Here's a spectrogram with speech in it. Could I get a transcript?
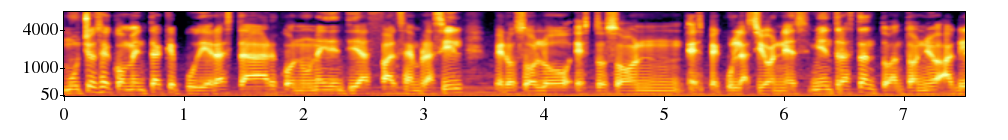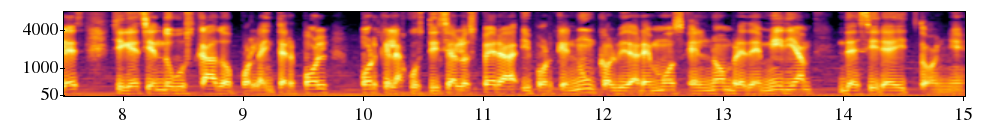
Mucho se comenta que pudiera estar con una identidad falsa en Brasil, pero solo estos son especulaciones. Mientras tanto, Antonio Aglés sigue siendo buscado por la Interpol porque la justicia lo espera y porque nunca olvidaremos el nombre de Miriam Desiree Toñi.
